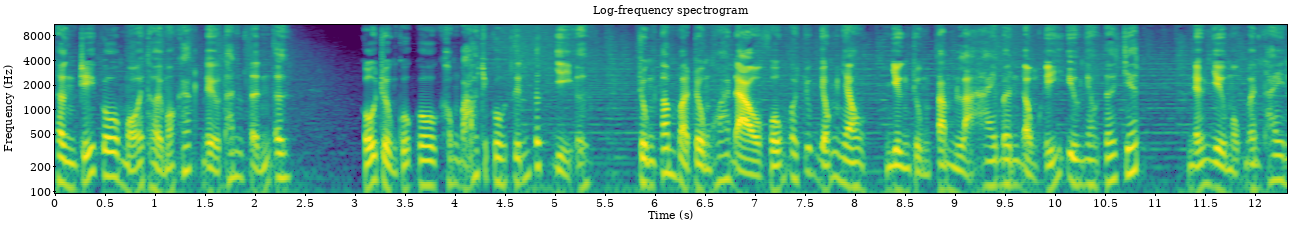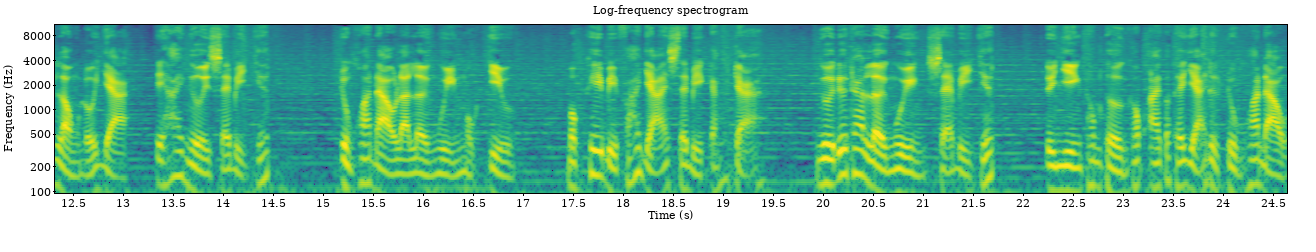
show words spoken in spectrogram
thần trí cô mỗi thời mỗi khắc đều thanh tịnh ư. Cổ trùng của cô không báo cho cô tin tức gì ư? Trùng tâm và trùng hoa đào vốn có chút giống nhau, nhưng trùng tâm là hai bên đồng ý yêu nhau tới chết. Nếu như một bên thay lòng đổi dạ, thì hai người sẽ bị chết. Trùng hoa đào là lời nguyện một chiều. Một khi bị phá giải sẽ bị cắn trả. Người đưa ra lời nguyện sẽ bị chết. Tuy nhiên thông thường không ai có thể giải được trùng hoa đào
